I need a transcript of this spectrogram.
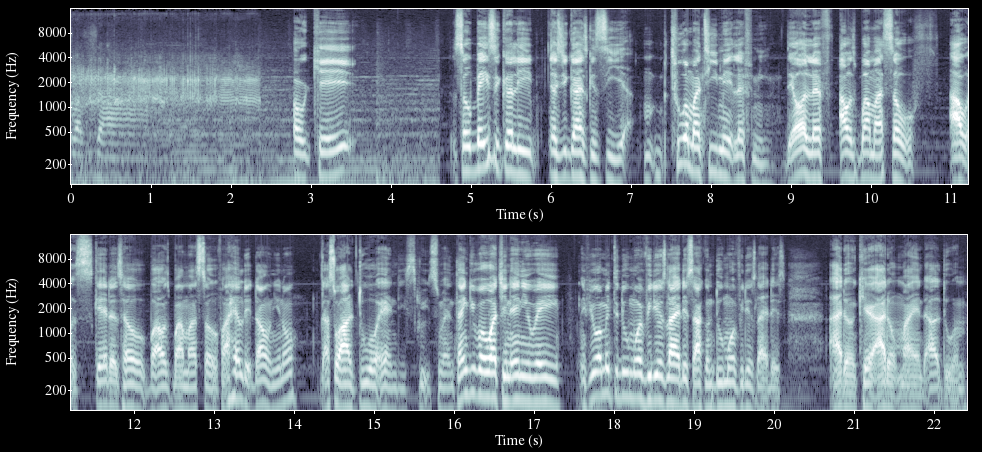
What's up? Okay. So basically, as you guys can see, two of my teammates left me. They all left. I was by myself. I was scared as hell, but I was by myself. I held it down, you know. That's what I'll do in these streets, man. Thank you for watching anyway. If you want me to do more videos like this, I can do more videos like this. I don't care. I don't mind. I'll do them.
